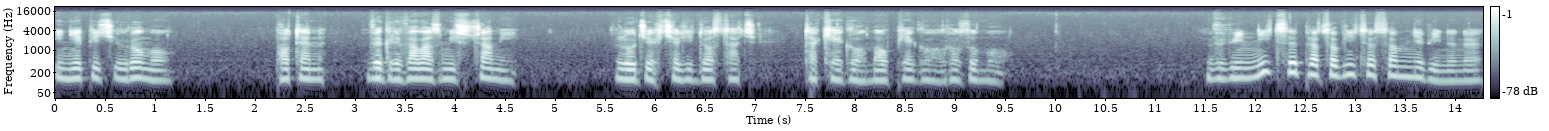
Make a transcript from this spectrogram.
i nie pić rumu. Potem wygrywała z mistrzami. Ludzie chcieli dostać takiego małpiego rozumu. W winnicy pracownice są niewinne.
